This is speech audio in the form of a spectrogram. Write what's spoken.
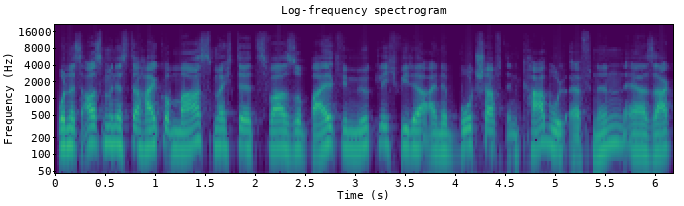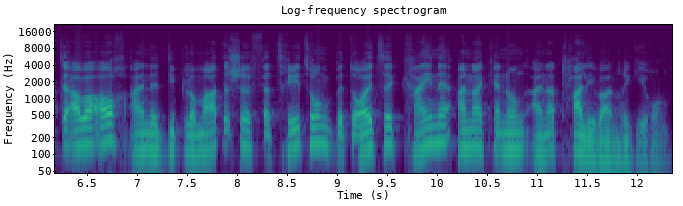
Bundesaußenminister Heiko Maas möchte zwar so bald wie möglich wieder eine Botschaft in Kabul öffnen, er sagte aber auch, eine diplomatische Vertretung bedeute keine Anerkennung einer Taliban-Regierung.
